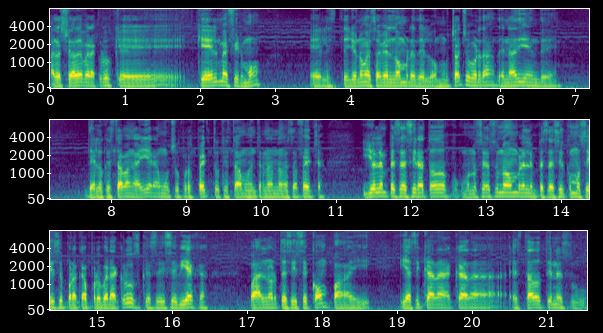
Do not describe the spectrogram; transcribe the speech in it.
a la ciudad de Veracruz, que, que él me firmó, este, yo no me sabía el nombre de los muchachos, ¿verdad? De nadie, de, de los que estaban ahí, eran muchos prospectos que estábamos entrenando en esa fecha. Y yo le empecé a decir a todos, como no sé su nombre, le empecé a decir como se dice por acá por Veracruz, que se dice vieja, para el norte se dice compa, y, y así cada, cada estado tiene su,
